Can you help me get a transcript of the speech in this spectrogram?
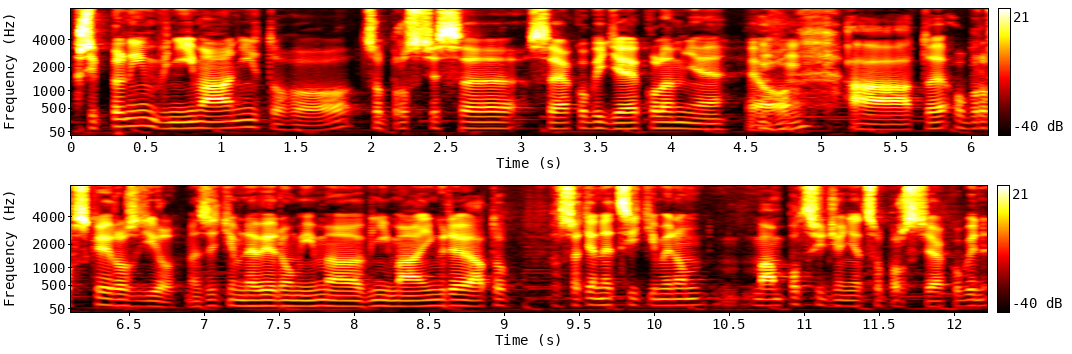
Při plným vnímání toho, co prostě se, se jakoby děje kolem mě. Jo? Mm-hmm. A to je obrovský rozdíl mezi tím nevědomým eh, vnímáním, kde já to v podstatě necítím, jenom mám pocit, že něco prostě jakoby,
